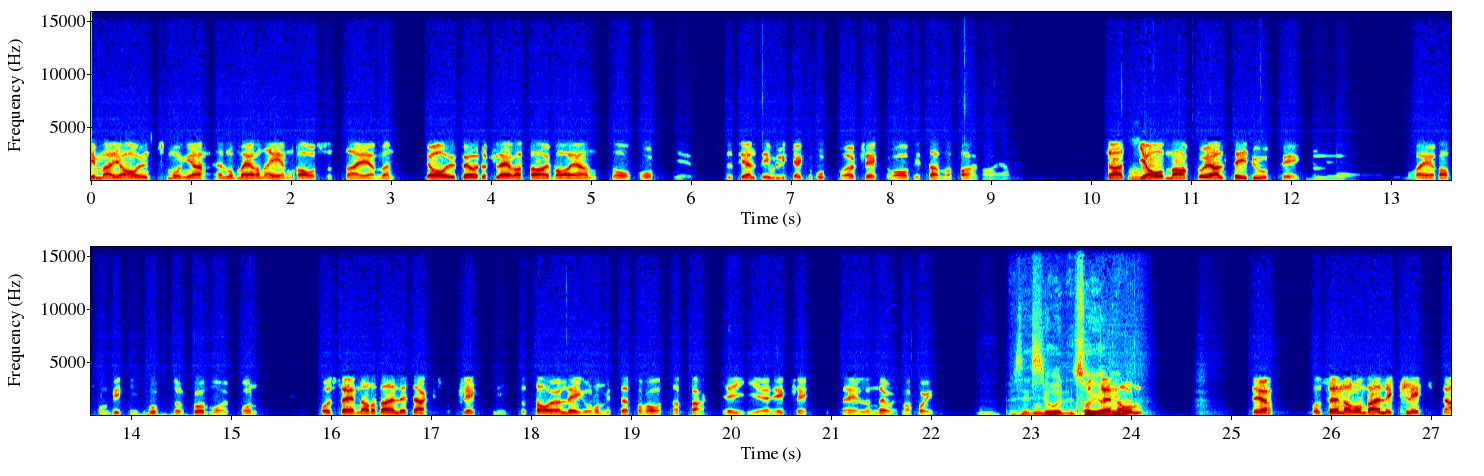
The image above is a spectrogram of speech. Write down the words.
i och med jag har ju inte så många, eller mer än en ras så att säga, men jag har ju både flera färgvarianter och eh, speciellt olika grupper jag kläcker av i samma färgvariant. Så att Mm. jag märker ju alltid upp ägg, numrerar från vilken grupp de kommer ifrån. Och sen när det väl är dags för kläckning så tar jag och lägger dem i separata fack i äggkläckningsdelen då i maskinen. Precis, jo, så och, gör sen vi. ja, och sen när de väl är kläckta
